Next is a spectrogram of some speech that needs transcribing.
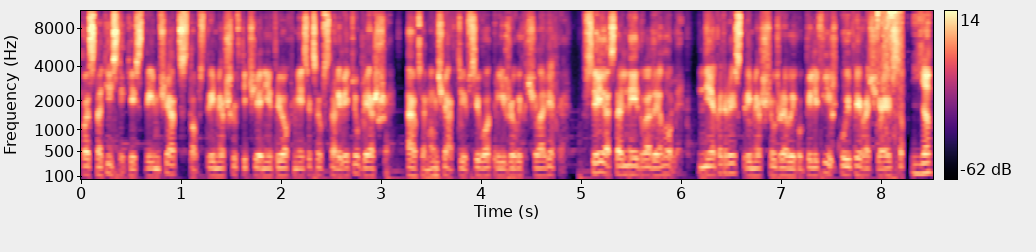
По статистике стримчат стоп-стримерши в течение трех месяцев стали ведь убежище, а в самом чарте всего три живых человека. Все остальные 2D лоли. Некоторые стримерши уже выкупили фишку и превращаются Я,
